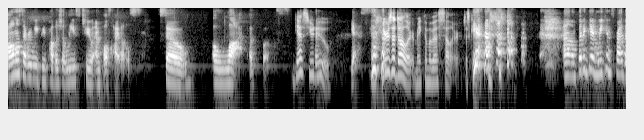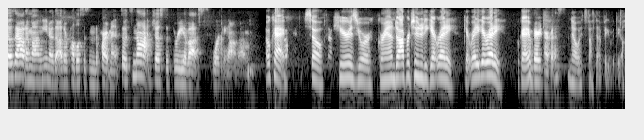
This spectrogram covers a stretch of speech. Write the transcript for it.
almost every week we publish at least two impulse titles. So a lot of books. Yes, you do. Yes. Here's a dollar. Make them a bestseller. Just kidding. yeah. um, but again, we can spread those out among you know the other publicists in the department. So it's not just the three of us working on them. Okay. So here is your grand opportunity. Get ready. Get ready. Get ready. Okay. I'm very nervous. No, it's not that big of a deal.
